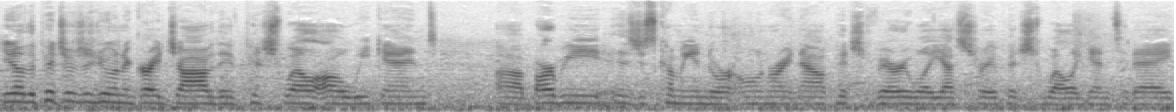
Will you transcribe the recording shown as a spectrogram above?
You know, the pitchers are doing a great job. They've pitched well all weekend. Uh, Barbie is just coming into her own right now. Pitched very well yesterday. Pitched well again today.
